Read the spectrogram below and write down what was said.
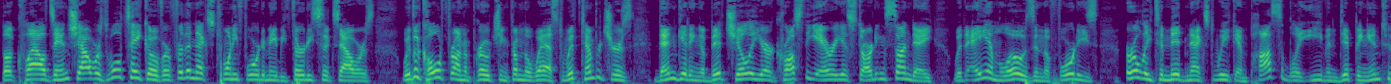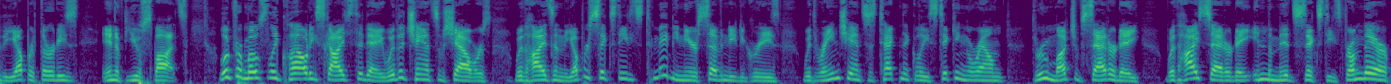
but clouds and showers will take over for the next 24 to maybe 36 hours, with a cold front approaching from the west, with temperatures then getting a bit chillier across the area starting Sunday, with AM lows in the 40s early to mid next week, and possibly even dipping into the upper 30s in a few spots. Look for mostly cloudy skies today, with a chance of showers, with highs in the upper 60s to maybe near 70 degrees, with rain chances technically sticking around through much of Saturday, with high Saturday in the mid 60s. From there,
